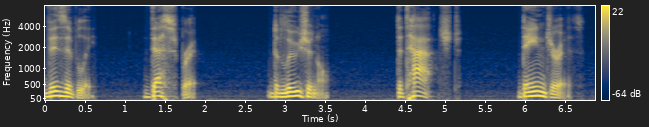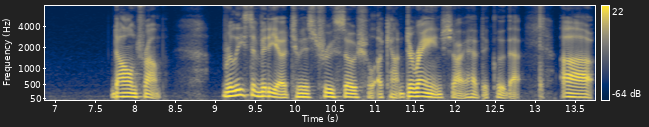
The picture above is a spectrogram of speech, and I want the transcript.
visibly desperate, delusional, detached, dangerous Donald Trump released a video to his Truth Social account. Deranged, sorry, I have to include that. Uh,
